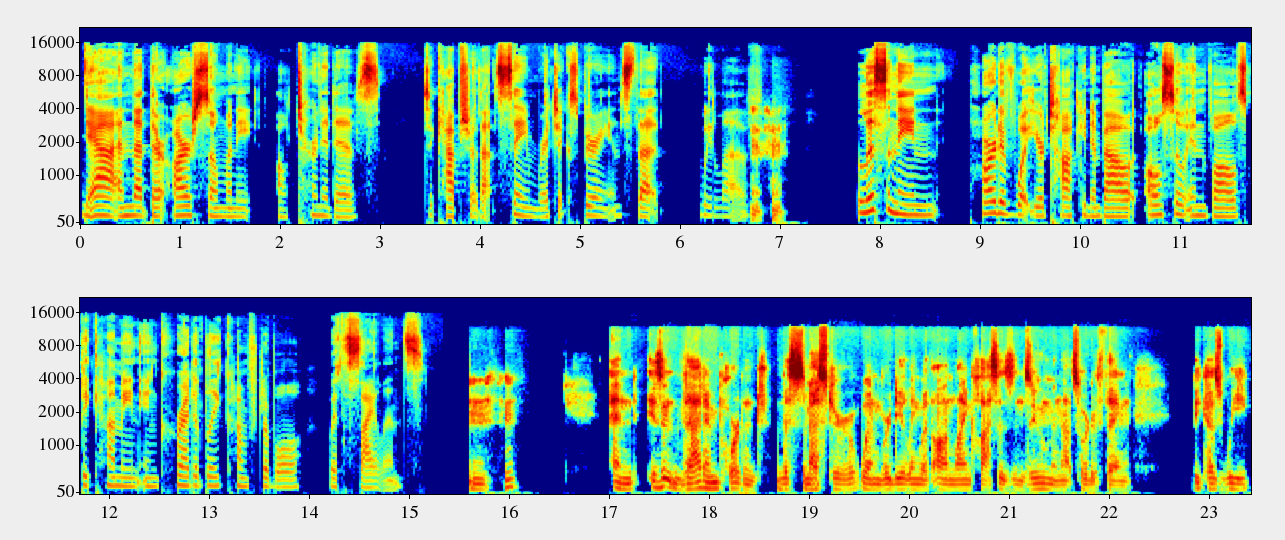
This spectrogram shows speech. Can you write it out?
Yeah and that there are so many alternatives to capture that same rich experience that we love mm-hmm. listening part of what you're talking about also involves becoming incredibly comfortable with silence. Mm-hmm. And isn't that important this semester when we're dealing with online classes and Zoom and that sort of thing? Because we,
